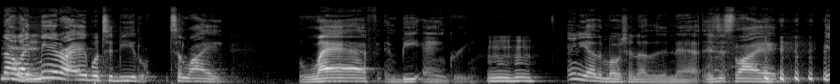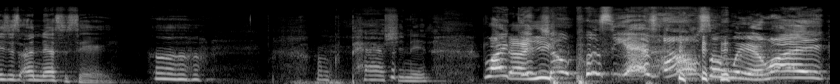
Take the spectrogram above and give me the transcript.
Now, like men are able to be to like laugh and be angry. Mm-hmm. Any other emotion other than that, it's just like it's just unnecessary. I'm compassionate. Like Nah, get you- your pussy ass on somewhere. like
